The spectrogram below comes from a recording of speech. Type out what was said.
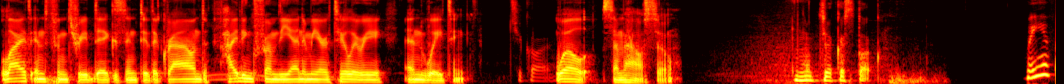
Light infantry digs into the ground, hiding from the enemy artillery and waiting. Well, somehow so. We have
